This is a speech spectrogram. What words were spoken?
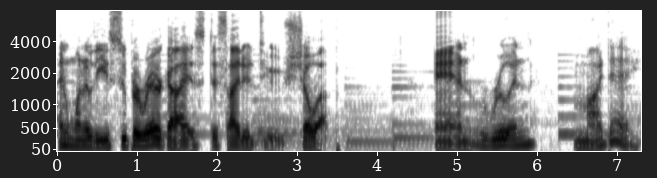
and one of these super rare guys decided to show up and ruin my day.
